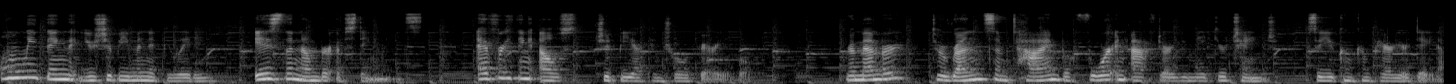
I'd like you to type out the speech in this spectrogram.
only thing that you should be manipulating is the number of stingwings. Everything else should be a controlled variable. Remember to run some time before and after you make your change so you can compare your data.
